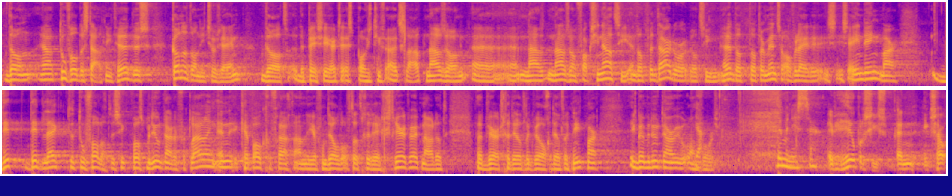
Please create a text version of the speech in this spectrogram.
dan ja, toeval bestaat niet. Hè? Dus kan het dan niet zo zijn dat de PCR-test positief uitslaat na zo'n uh, na, na zo'n vaccinatie en dat we daardoor dat zien? Hè? Dat, dat er mensen overlijden is, is één ding, maar dit, dit lijkt te toevallig. Dus ik was benieuwd naar de verklaring. En ik heb ook gevraagd aan de heer Van Delden of dat geregistreerd werd. Nou, dat, dat werd gedeeltelijk wel, gedeeltelijk niet. Maar ik ben benieuwd naar uw antwoord. Ja. De minister. Even heel precies. En ik zou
